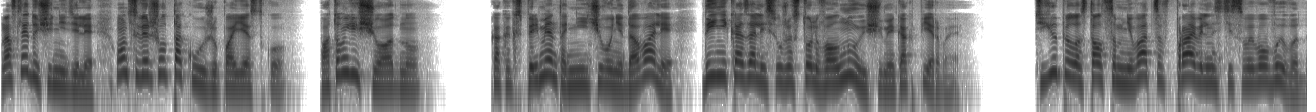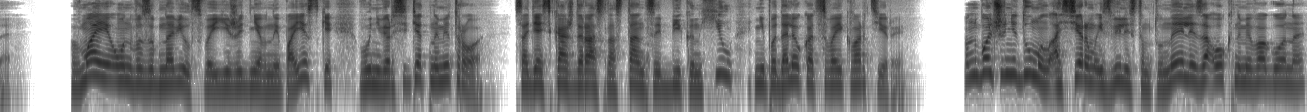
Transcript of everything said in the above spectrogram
На следующей неделе он совершил такую же поездку, потом еще одну. Как эксперимент они ничего не давали, да и не казались уже столь волнующими, как первое. Тьюпело стал сомневаться в правильности своего вывода. В мае он возобновил свои ежедневные поездки в университет на метро, садясь каждый раз на станции Бикон-Хилл неподалеку от своей квартиры. Он больше не думал о сером извилистом туннеле за окнами вагона.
